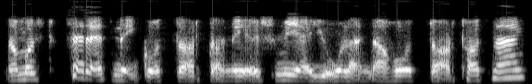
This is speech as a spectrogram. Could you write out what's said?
Na most szeretnénk ott tartani, és milyen jó lenne, ha ott tarthatnánk,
